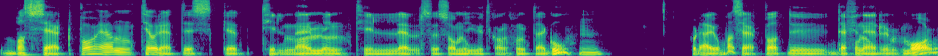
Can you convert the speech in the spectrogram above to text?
basert på en teoretisk tilnærming til ledelse som i utgangspunktet er god. Mm. For det er jo basert på at du definerer mål,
